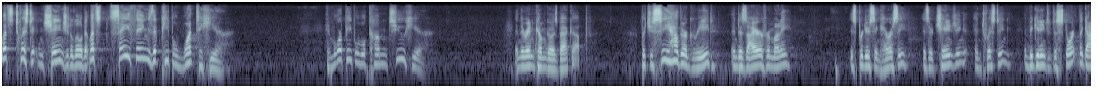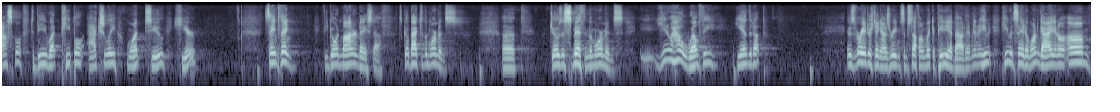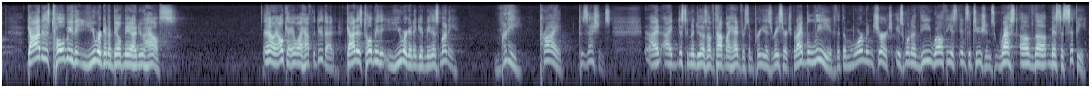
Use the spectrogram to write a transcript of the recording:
Let's twist it and change it a little bit. Let's say things that people want to hear and more people will come to here, and their income goes back up. But you see how their greed and desire for money is producing heresy, is they're changing and twisting and beginning to distort the gospel to be what people actually want to hear. Same thing. If you go in modern day stuff, let's go back to the Mormons. Uh, Joseph Smith and the Mormons. You know how wealthy he ended up. It was very interesting. I was reading some stuff on Wikipedia about him. And he, he would say to one guy, you know, um, God has told me that you are going to build me a new house. And I'm like, okay, well, I have to do that. God has told me that you are going to give me this money. Money, pride, possessions. I, I just going to do this off the top of my head for some previous research, but I believe that the Mormon church is one of the wealthiest institutions west of the Mississippi.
